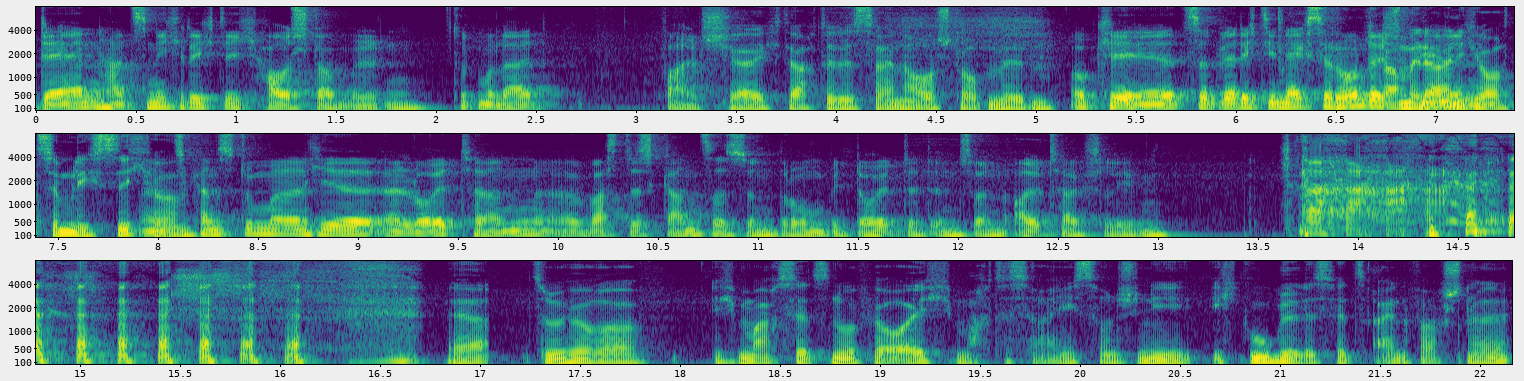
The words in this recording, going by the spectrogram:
Dan hat es nicht richtig. Hausstaubmilben. Tut mir leid. Falsch. Ja, ich dachte, das seien Hausstaubmilben. Okay, jetzt werde ich die nächste Runde Ich war mir spielen. da eigentlich auch ziemlich sicher. Jetzt kannst du mal hier erläutern, was das Ganser-Syndrom bedeutet in so einem Alltagsleben. Ja, Zuhörer, ich mache es jetzt nur für euch. Ich mache das ja eigentlich sonst nie. Ich google das jetzt einfach schnell,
